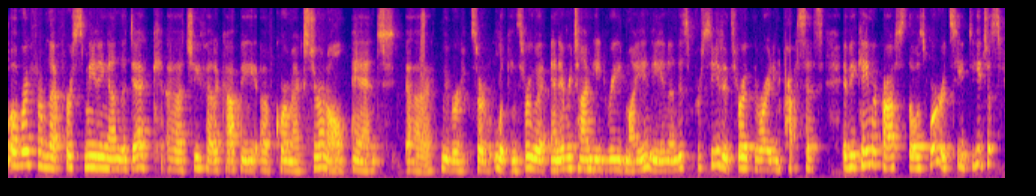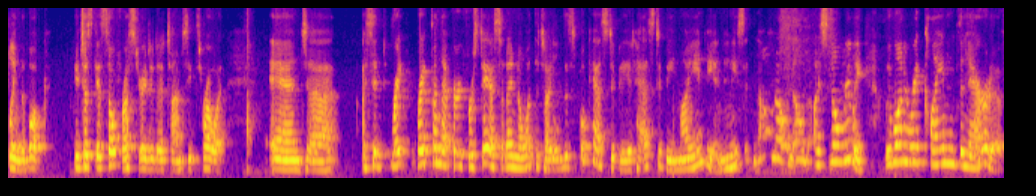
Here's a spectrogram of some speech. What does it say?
Well, right from that first meeting on the deck, uh, Chief had a copy of Cormack's journal, and uh, we were sort of looking through it. And every time he'd read My Indian, and this proceeded throughout the writing process, if he came across those words, he'd, he'd just fling the book. He'd just get so frustrated at times, he'd throw it. And uh, I said, right, right from that very first day, I said, I know what the title of this book has to be. It has to be My Indian. And he said, No, no, no, no. I said, No, really. We want to reclaim the narrative.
